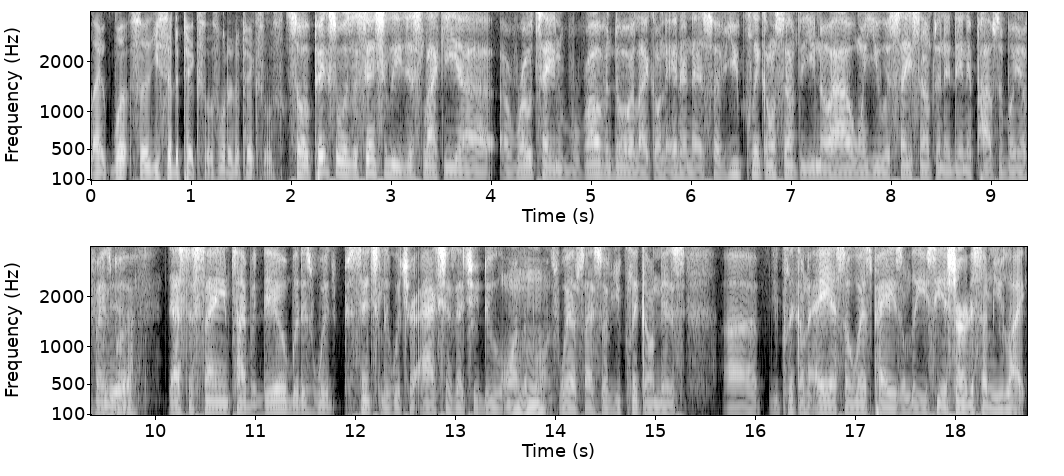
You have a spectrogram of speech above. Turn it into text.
Like what? So you said the pixels. What are the pixels? So a pixel is essentially just like a uh, a rotating revolving door, like on the internet. So if you click on something, you know how when you would say something and then it pops up on your Facebook. Yeah. That's the same type of deal, but it's with essentially with your actions that you do on Mhm. the website. So if you click on this, uh, you click on the ASOS page and you see a shirt or something you like,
